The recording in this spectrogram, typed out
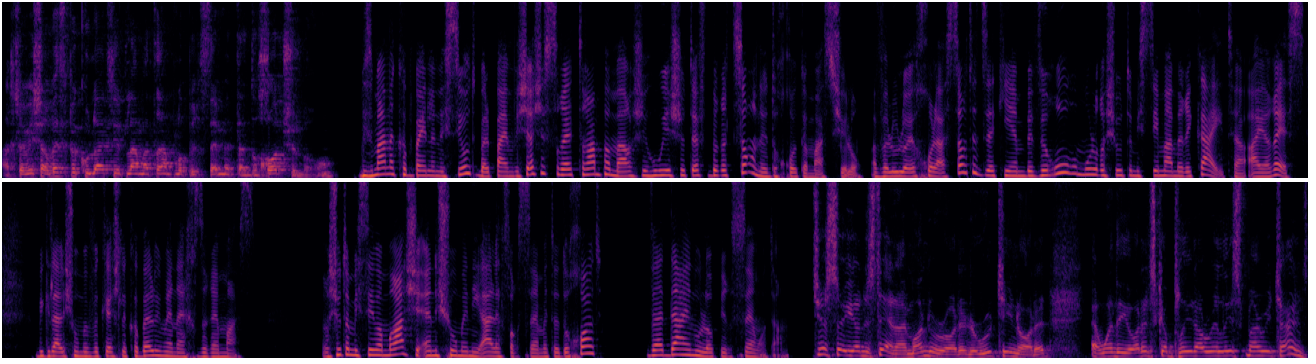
עכשיו, יש הרבה ספקולציות למה טראמפ לא פרסם את הדוחות שלו. בזמן הקמפיין לנשיאות ב-2016, טראמפ אמר שהוא ישתף ברצון את דוחות המס שלו, אבל הוא לא יכול לעשות את זה כי הם בבירור מול רשות המיסים האמריקאית, ה-IRS, בגלל שהוא מבקש לקבל ממנה החזרי מס. רשות המיסים אמרה שאין שום מניעה לפרסם את הדוחות, ועדיין הוא לא פרסם אותם. Just so you understand, I'm under audit, a routine audit, and when the audit's complete, I'll release my returns.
